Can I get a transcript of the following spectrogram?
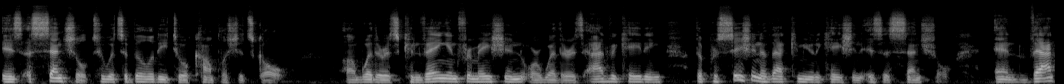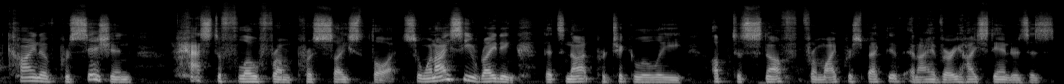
is essential to its ability to accomplish its goal um, whether it's conveying information or whether it's advocating, the precision of that communication is essential. And that kind of precision has to flow from precise thought. So when I see writing that's not particularly up to snuff from my perspective, and I have very high standards as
